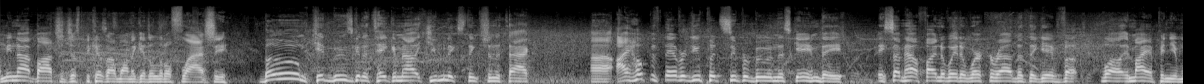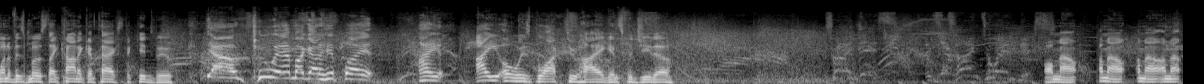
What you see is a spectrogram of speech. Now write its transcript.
Let me not botch it just because I want to get a little flashy. Boom! Kid Buu's gonna take him out. Human extinction attack. Uh, I hope if they ever do put Super Buu in this game, they they somehow find a way to work around that they gave, uh, well, in my opinion, one of his most iconic attacks to Kid Buu. Down 2M, I got hit by it. I I always block too high against Vegito. I'm out. I'm out. I'm out. I'm out.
